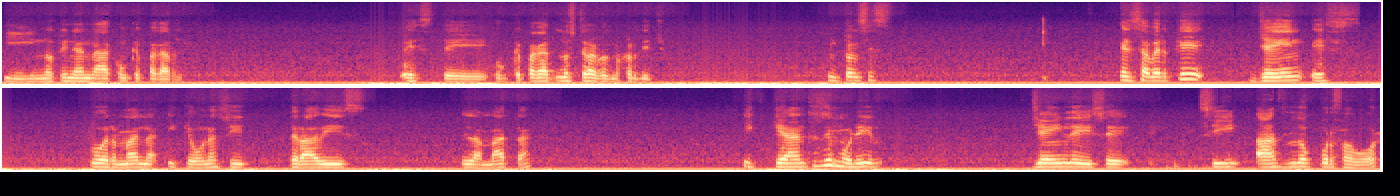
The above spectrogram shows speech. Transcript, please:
y no tenía nada con que pagarle. Este, con que pagar los tragos, mejor dicho. Entonces, el saber que Jane es tu hermana y que aún así Travis la mata y que antes de morir Jane le dice, sí, hazlo por favor,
